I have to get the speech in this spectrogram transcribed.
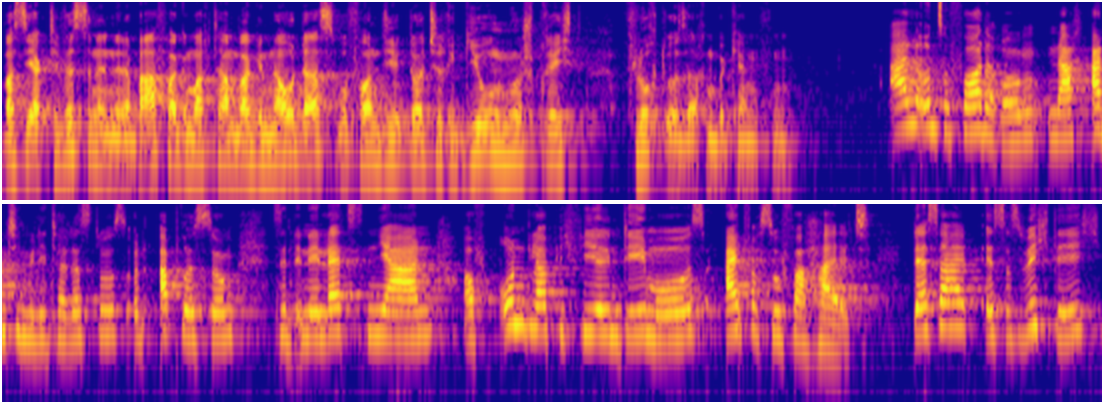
Was die Aktivistinnen in der BAFA gemacht haben, war genau das, wovon die deutsche Regierung nur spricht, Fluchtursachen bekämpfen. Alle unsere Forderungen nach Antimilitarismus und Abrüstung sind in den letzten Jahren auf unglaublich vielen Demos einfach so verhallt. Deshalb ist es wichtig,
